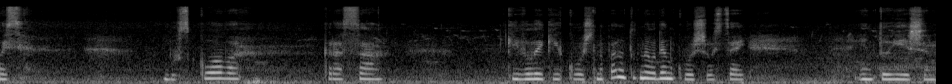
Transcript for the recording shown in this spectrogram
Ось бускова краса. Такий великий кущ. Напевно, тут не один кущ, ось цей Intuition.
